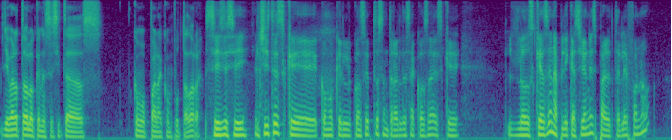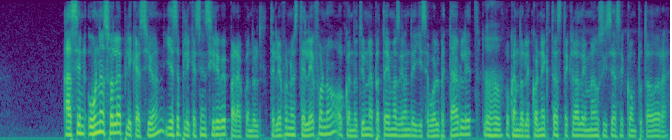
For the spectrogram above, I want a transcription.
llevara todo lo que necesitas como para computadora. Sí, sí, sí. El chiste es que como que el concepto central de esa cosa es que los que hacen aplicaciones para el teléfono hacen una sola aplicación y esa aplicación sirve para cuando el teléfono es teléfono o cuando tiene una pantalla más grande y se vuelve tablet Ajá. o cuando le conectas teclado y mouse y se hace computadora.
